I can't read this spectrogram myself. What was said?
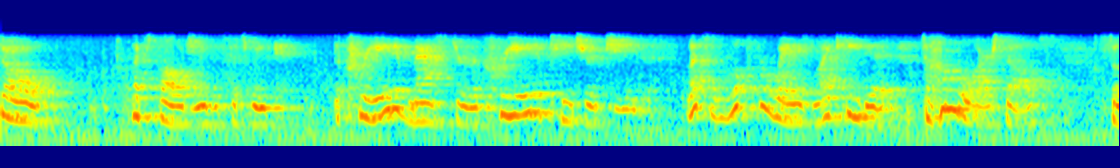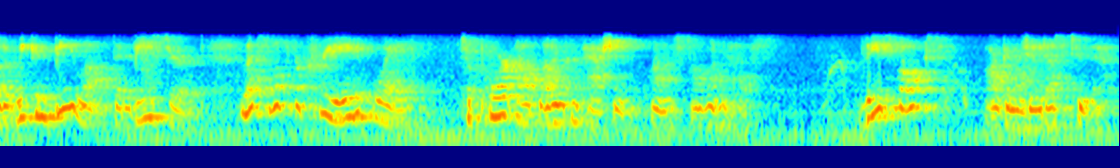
So, let's follow Jesus this week. The creative master, the creative teacher, Jesus. Let's look for ways, like he did, to humble ourselves so that we can be loved and be served. Let's look for creative ways to pour out loving compassion on someone else. These folks are going to lead us to that.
